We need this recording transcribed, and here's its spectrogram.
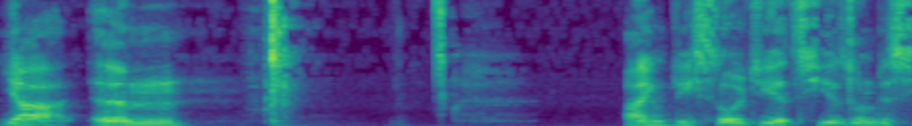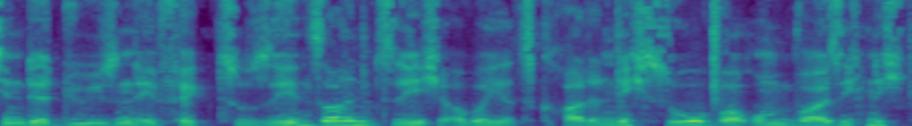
Ja, ähm, eigentlich sollte jetzt hier so ein bisschen der Düseneffekt zu sehen sein, sehe ich aber jetzt gerade nicht so. Warum, weiß ich nicht.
